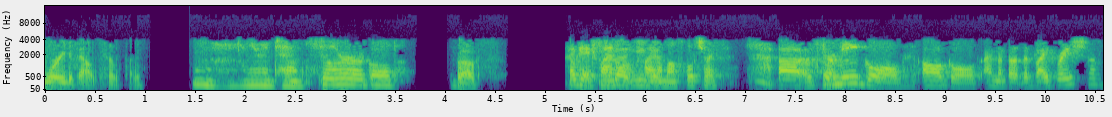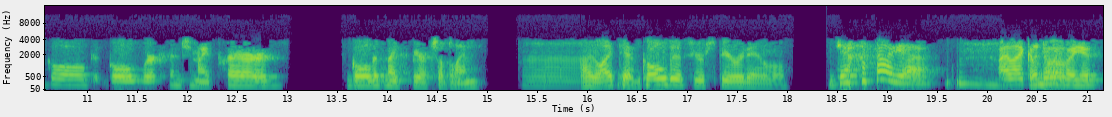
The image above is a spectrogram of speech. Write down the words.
worried about something. Mm, you're intense. Silver or gold? Both. Okay, final, you, final multiple choice. Uh, For me, gold, all gold. I'm about the vibration of gold. Gold works into my prayers. Gold is my spiritual blend. Mm. I like it. Gold is your spirit animal. Yeah, yeah. I like 'em Linda, what both. about you?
